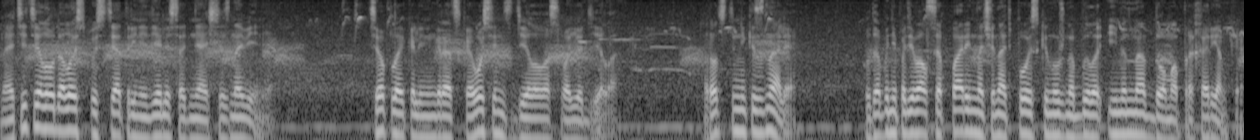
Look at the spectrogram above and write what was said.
Найти тело удалось спустя три недели со дня исчезновения. Теплая калининградская осень сделала свое дело. Родственники знали, куда бы ни подевался парень, начинать поиски нужно было именно дома Прохоренко.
